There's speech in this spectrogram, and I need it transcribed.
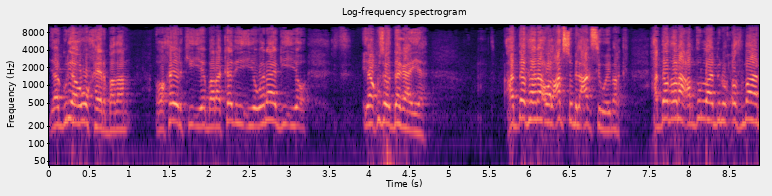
yaa guryaha ugu khayr badan. Oo khayrkii iyo barakadii iyo wanaaggii iyo yaa ku soo degaya. Xadathana walcagsu bilcagsi wey marka. Xadathana cabdullahi bn cuثman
